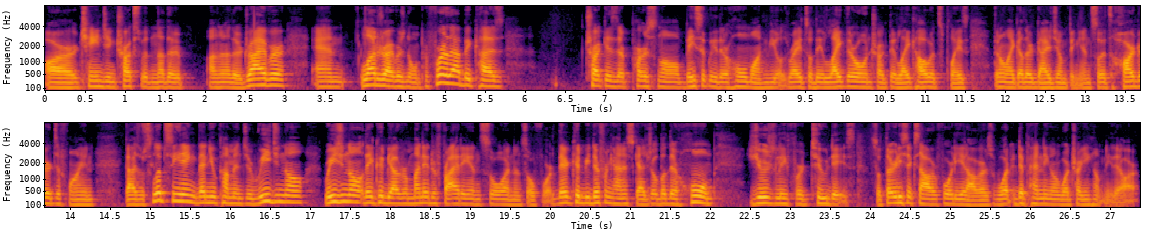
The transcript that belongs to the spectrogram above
are changing trucks with another, another driver. And a lot of drivers don't prefer that because truck is their personal, basically their home on wheels, right? So they like their own truck, they like how it's placed, they don't like other guys jumping in. So it's harder to find guys with slip seating. Then you come into regional. Regional, they could be out from Monday to Friday and so on and so forth. There could be different kind of schedule, but they're home usually for two days. So 36 hours, 48 hours, what depending on what trucking company they are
